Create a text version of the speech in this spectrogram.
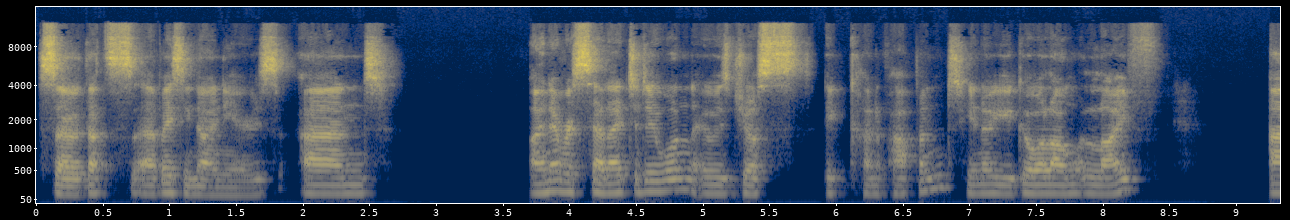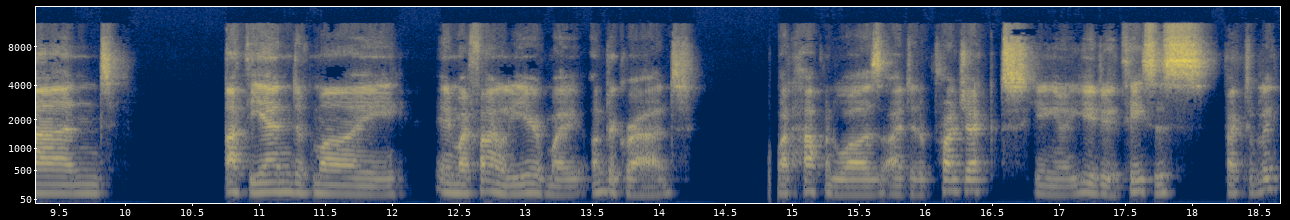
So that's uh, basically nine years. And I never set out to do one. It was just, it kind of happened. You know, you go along with life. And at the end of my in my final year of my undergrad, what happened was I did a project. You know, you do a thesis effectively,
